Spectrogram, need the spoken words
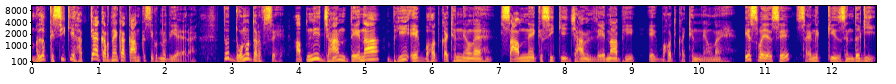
मतलब किसी की हत्या करने का काम किसी को न दिया जा रहा है। तो दोनों तरफ़ से है। अपनी जान देना भी एक बहुत कठिन निर्णय है। सामने किसी की जान लेना भी एक बहुत कठिन निर्णय है। इस वजह से सैनिक की ज़िंदगी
